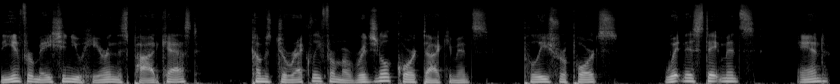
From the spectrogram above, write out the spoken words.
The information you hear in this podcast comes directly from original court documents, police reports, witness statements, and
